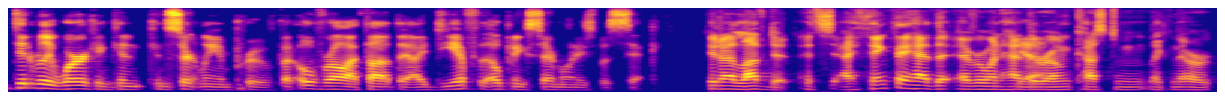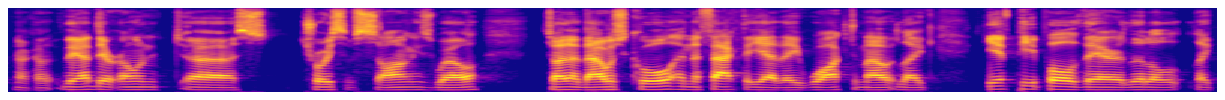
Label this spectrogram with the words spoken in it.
didn't really work and can can certainly improve. But overall, I thought the idea for the opening ceremonies was sick. Dude, I loved it. It's. I think they had the, everyone had their own custom like no, not they had their own uh, choice of song as well. So I thought that was cool, and the fact that yeah they walked them out like give people their little like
